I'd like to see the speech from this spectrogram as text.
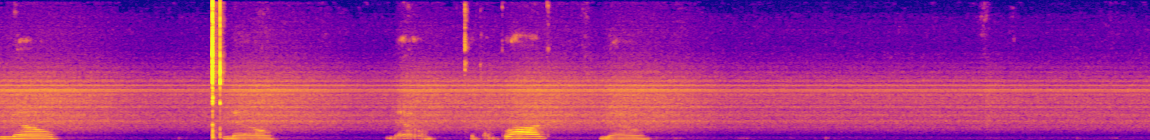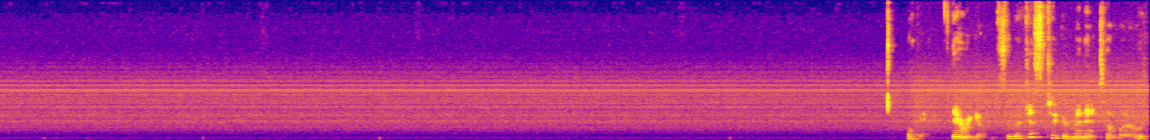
No. No. No. Click on blog. No. Okay, there we go. So it just took a minute to load.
